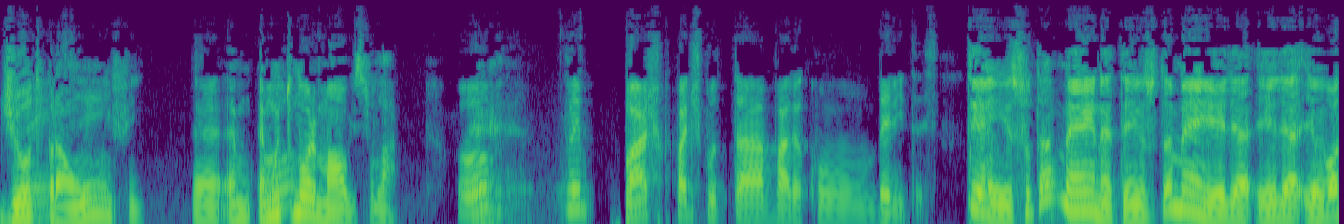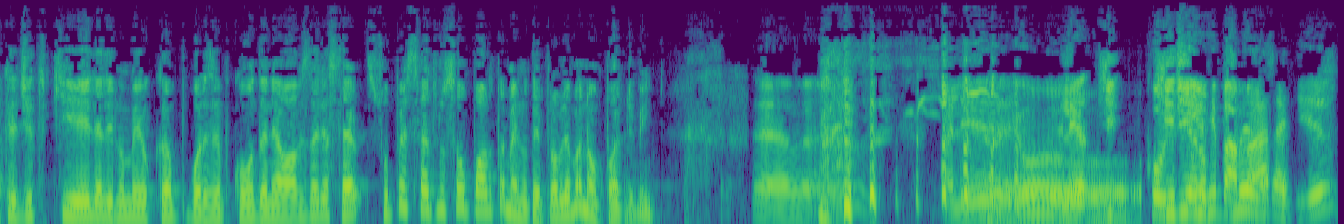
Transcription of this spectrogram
de outro para um, enfim. É, é, é muito normal isso lá. Ou vem Vasco para disputar a vaga com Benítez. Tem isso também, né? Tem isso também. Ele, ele, eu acredito que ele ali no meio campo, por exemplo, com o Daniel Alves, daria super certo no São Paulo também. Não tem problema não, pode vir. É, ali, eu, ele, que, Coutinho Ribamar ali.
